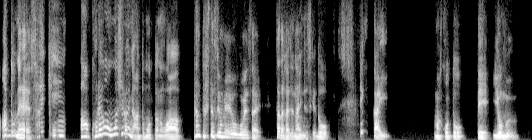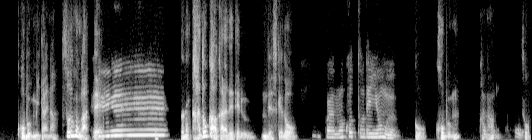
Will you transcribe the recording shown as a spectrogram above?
あとね、うん最近、あ、これは面白いなと思ったのは、ちゃんとした署名をごめんなさい、定かじゃないんですけど、天海誠って読む古文みたいな、そういう本があっへて、え。とね、角川から出てるんですけど、これ、誠で読むそう古文かな？そう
